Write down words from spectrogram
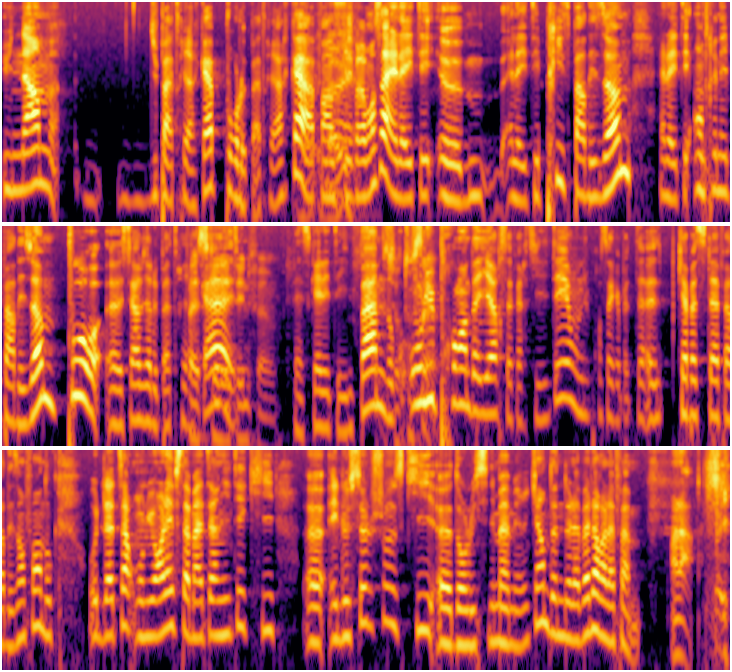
une arme du patriarcat pour le patriarcat. Enfin, bah c'est vraiment ça. Elle a été, euh, elle a été prise par des hommes, elle a été entraînée par des hommes pour euh, servir le patriarcat. Parce qu'elle était une femme. parce qu'elle était une femme. Donc Surtout on ça. lui prend d'ailleurs sa fertilité, on lui prend sa capacité- capacité à faire des enfants. Donc au-delà de ça, on lui enlève sa maternité qui euh, est le seule chose qui, dans le cinéma américain, donne de la valeur à la femme. Voilà. Oui,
